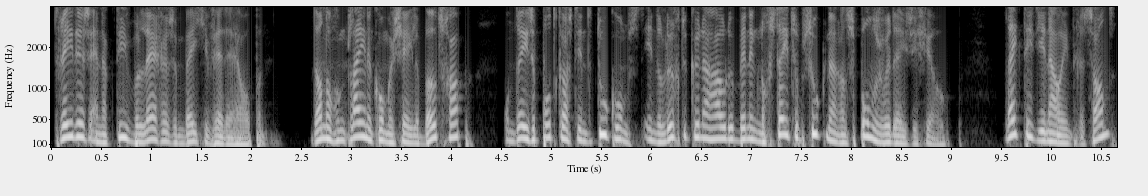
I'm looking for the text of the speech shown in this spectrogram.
Traders en actief beleggers een beetje verder helpen. Dan nog een kleine commerciële boodschap. Om deze podcast in de toekomst in de lucht te kunnen houden, ben ik nog steeds op zoek naar een sponsor voor deze show. Lijkt dit je nou interessant?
